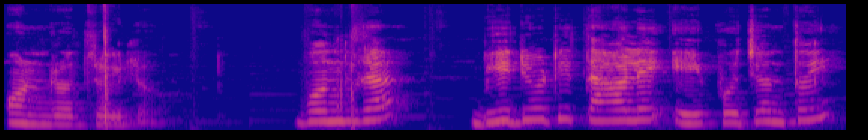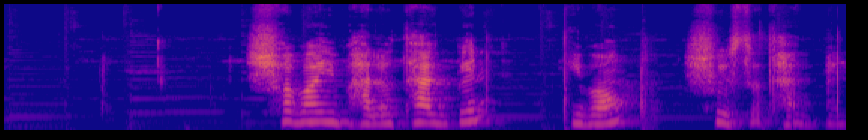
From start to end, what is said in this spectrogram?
অনুরোধ রইল। বন্ধুরা, ভিডিওটি তাহলে এই পর্যন্তই। সবাই ভালো থাকবেন। এবং সুস্থ থাকবেন।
